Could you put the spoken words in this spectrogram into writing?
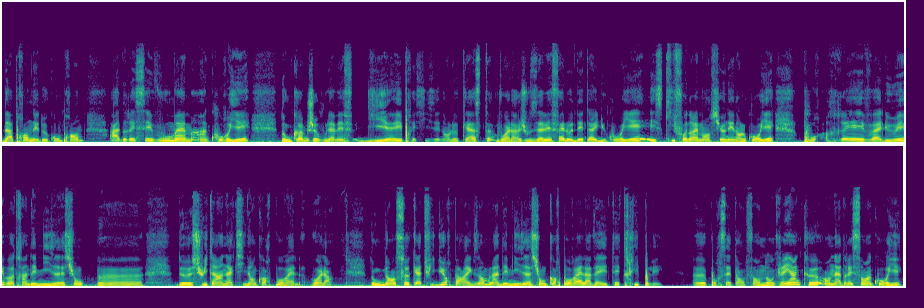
d'apprendre et de comprendre, adressez vous-même un courrier. Donc comme je vous l'avais dit et précisé dans le cast, voilà, je vous avais fait le détail du courrier et ce qu'il faudrait mentionner dans le courrier pour réévaluer votre indemnisation euh, de suite à un accident corporel. Voilà. Donc dans ce cas de figure, par exemple, l'indemnisation corporelle avait été triplée euh, pour cet enfant. Donc rien que en adressant un courrier.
